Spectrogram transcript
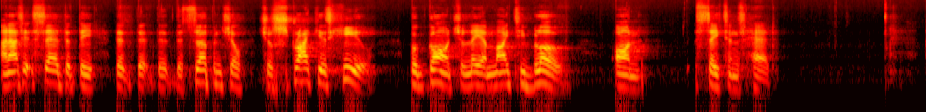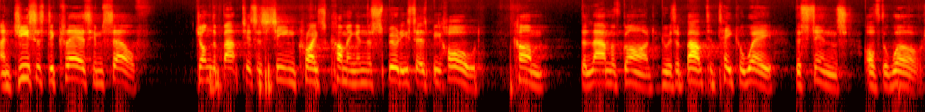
And as it said that the, the, the, the, the serpent shall, shall strike his heel, but God shall lay a mighty blow on Satan's head. And Jesus declares himself. John the Baptist has seen Christ coming in the Spirit. He says, Behold, come the Lamb of God who is about to take away the sins of the world.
